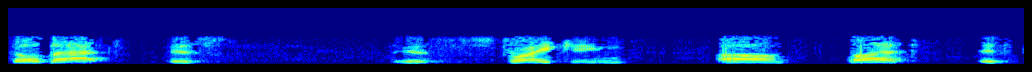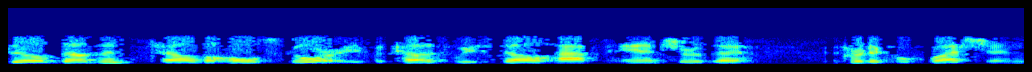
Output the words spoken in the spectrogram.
So that is, is striking, um, but it still doesn't tell the whole story because we still have to answer the critical question,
